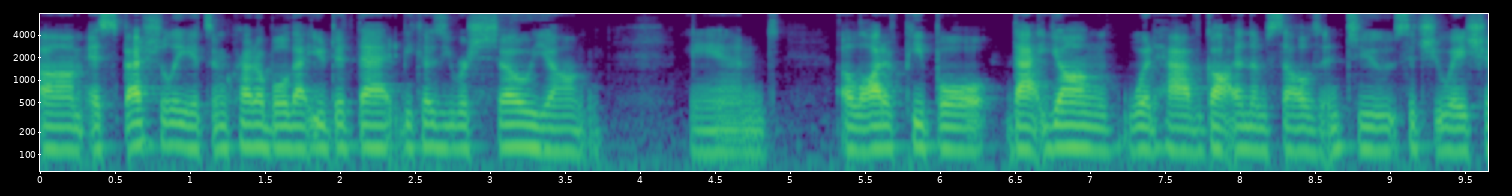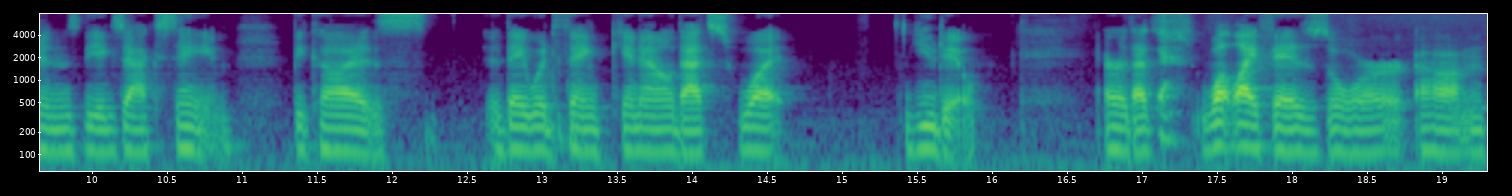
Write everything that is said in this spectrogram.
um, especially, it's incredible that you did that because you were so young. And a lot of people that young would have gotten themselves into situations the exact same because they would think, you know, that's what you do or that's yeah. what life is or um,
